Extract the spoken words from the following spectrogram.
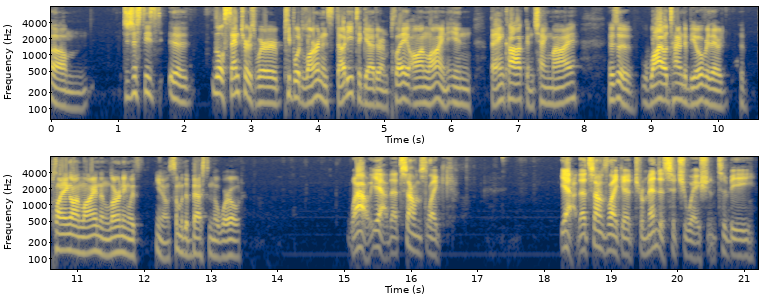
um, just these uh, little centers where people would learn and study together and play online in Bangkok and Chiang Mai. It was a wild time to be over there, uh, playing online and learning with you know some of the best in the world. Wow, yeah, that sounds like yeah, that sounds like a tremendous situation to be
